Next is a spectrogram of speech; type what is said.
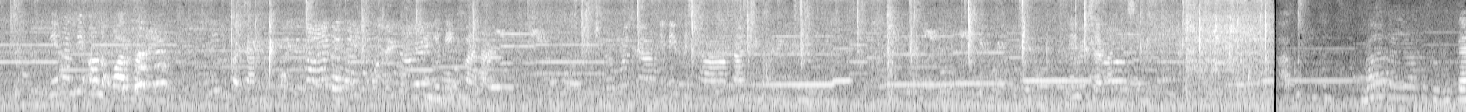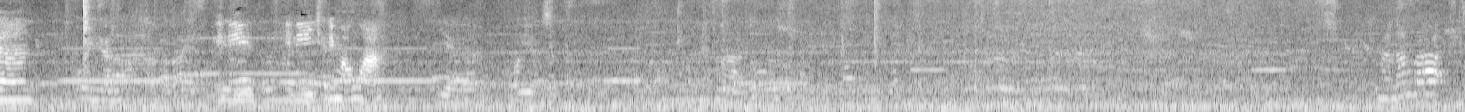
Ini nanti ono warnanya. Ini juga cantik kok. Yang ini gimana? Ini bisa nanti seribu. Ini bisa nanti seribu. mbak ayo aku dulukan Oh iya. Ini ini jadi mau ah? iya Oh iya. that?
